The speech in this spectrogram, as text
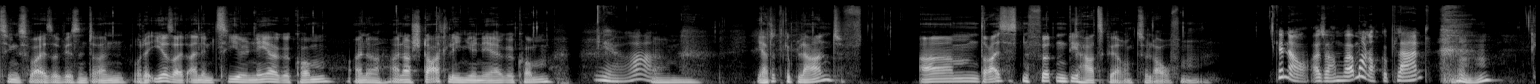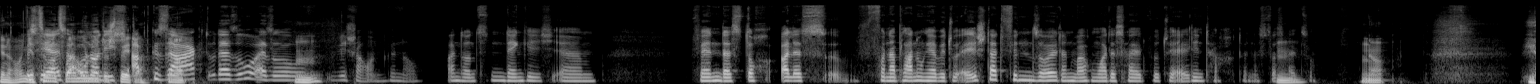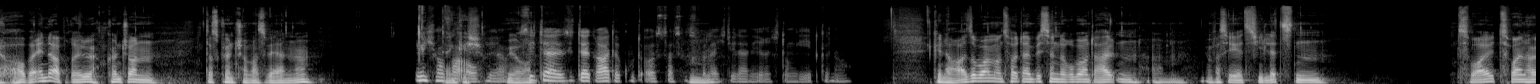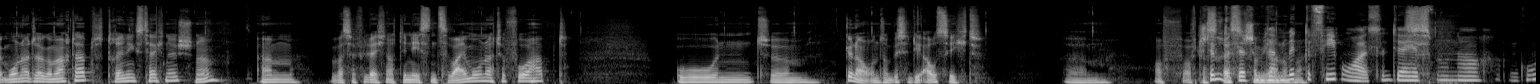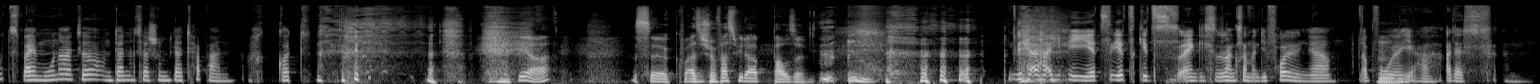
beziehungsweise wir sind ein, oder ihr seid einem Ziel näher gekommen, einer, einer Startlinie näher gekommen. Ja. Ähm, ihr hattet geplant, am 30.04. die Harzquerung zu laufen. Genau, also haben wir immer noch geplant. Mhm. Genau, und jetzt sind wir zwei Monate noch nicht später. abgesagt genau. oder so, also mhm. wir schauen, genau. Ansonsten denke ich, ähm, wenn das doch alles äh, von der Planung her virtuell stattfinden soll, dann machen wir das halt virtuell den Tag. Dann ist das mhm. halt so. Ja. Ja, aber Ende April könnte schon, das könnte schon was werden, ne? Ich hoffe Denk auch, ich. ja. ja. Sieht ja, sieht ja gerade gut aus, dass es mhm. vielleicht wieder in die Richtung geht, genau. Genau, also wollen wir uns heute ein bisschen darüber unterhalten, ähm, was ihr jetzt die letzten zwei, zweieinhalb Monate gemacht habt, trainingstechnisch, ne? Ähm, was ihr vielleicht noch die nächsten zwei Monate vorhabt. Und ähm, genau, und so ein bisschen die Aussicht ähm, auf, auf das Stimmt, Rest ist ja schon wieder Mitte Februar. Es sind ja jetzt nur noch gut zwei Monate und dann ist ja schon wieder Tappern. Ach Gott. ja, ist äh, quasi schon fast wieder Pause. ja, nee, jetzt, jetzt geht's eigentlich so langsam in die Vollen, ja. Obwohl, mhm. ja, alles. Ähm,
